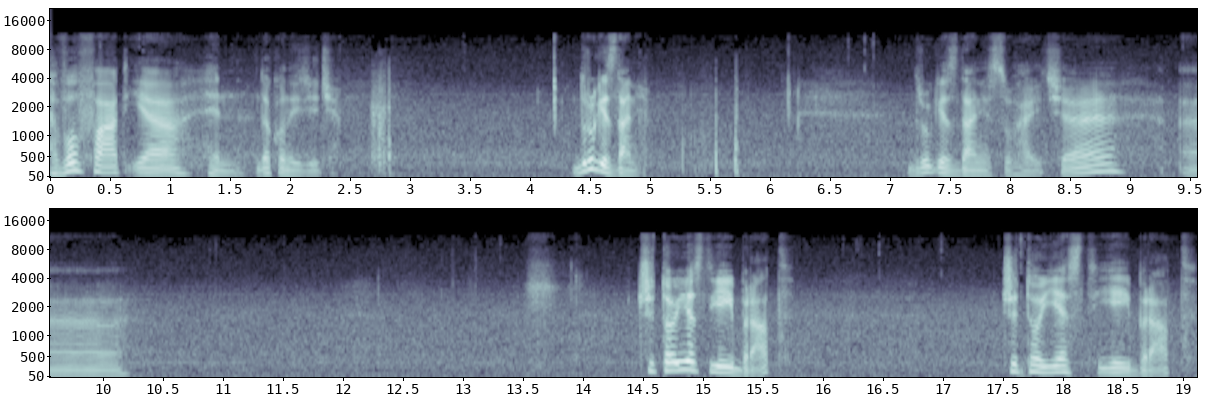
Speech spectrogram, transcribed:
Wo fahrt ihr hin? Dokąd jedziecie? Drugie zdanie. Drugie zdanie, słuchajcie. Eee... Czy to jest jej brat? Czy to jest jej brat?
